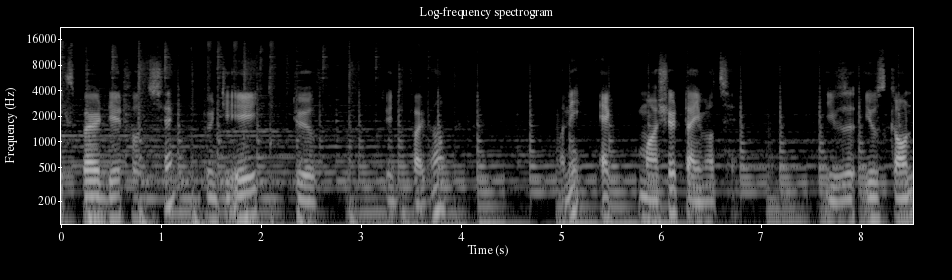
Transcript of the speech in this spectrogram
এক্সপায়ার ডেট হচ্ছে twenty eight twelve twenty five হ্যাঁ? মানে এক মাসের টাইম আছে। ইউজ কাউন্ট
